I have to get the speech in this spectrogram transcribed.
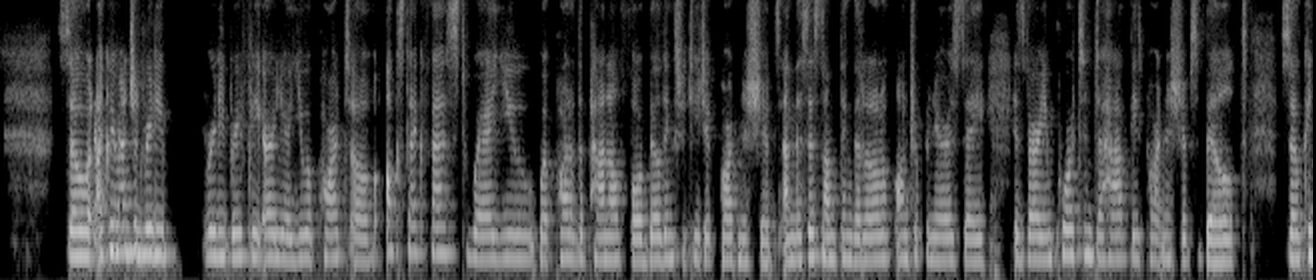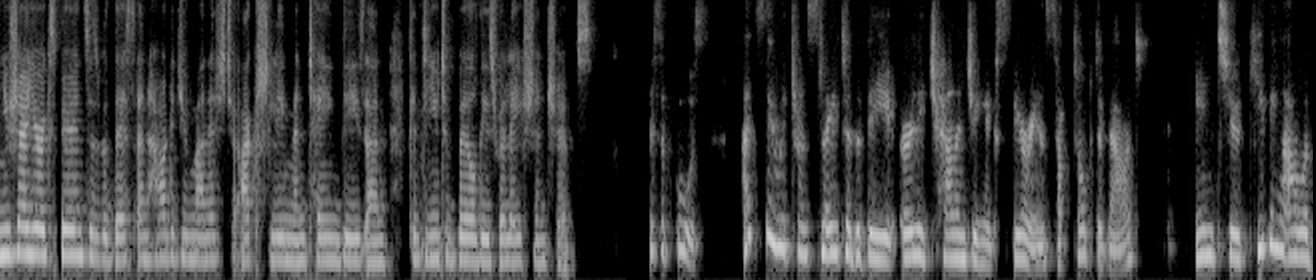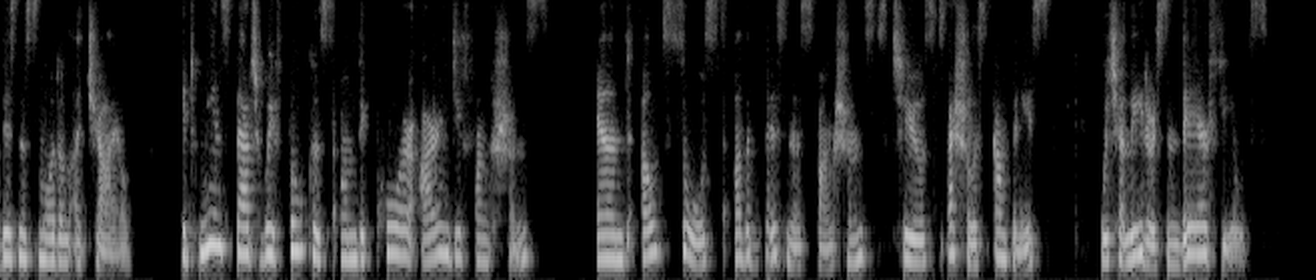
So, like we mentioned really really briefly earlier, you were part of OxTechFest, where you were part of the panel for building strategic partnerships. And this is something that a lot of entrepreneurs say is very important to have these partnerships built. So, can you share your experiences with this and how did you manage to actually maintain these and continue to build these relationships? Yes, of course. I'd say we translated the early challenging experience I've talked about into keeping our business model agile. It means that we focus on the core R&D functions and outsource other business functions to specialist companies, which are leaders in their fields.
